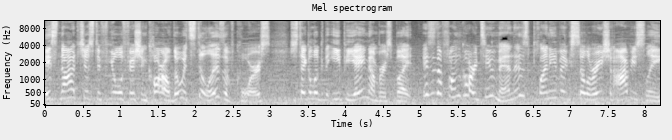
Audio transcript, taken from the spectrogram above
It's not just a fuel efficient car, although it still is, of course. Just take a look at the EPA numbers, but this is a fun car too, man. There's plenty of acceleration. Obviously,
